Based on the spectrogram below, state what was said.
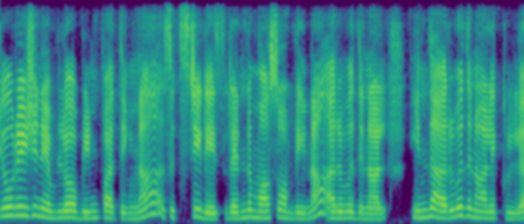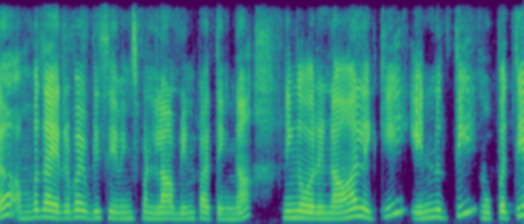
டியூரேஷன் எவ்வளோ அப்படின்னு பார்த்தீங்கன்னா சிக்ஸ்டி டேஸ் ரெண்டு மாதம் அப்படின்னா அறுபது நாள். இந்த அறுபது நாளைக்குள்ளே ஐம்பதாயிரம் ரூபாய் எப்படி சேவிங்ஸ் பண்ணலாம் அப்படின்னு பார்த்தீங்கன்னா நீங்கள் ஒரு நாளைக்கு எண்ணூற்றி முப்பத்தி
